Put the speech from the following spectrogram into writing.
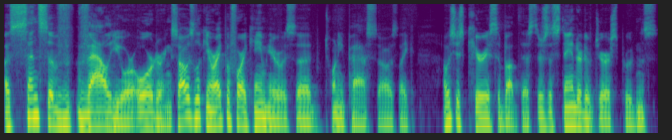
a sense of value or ordering. So I was looking right before I came here, it was uh, 20 past. So I was like, I was just curious about this. There's a standard of jurisprudence,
